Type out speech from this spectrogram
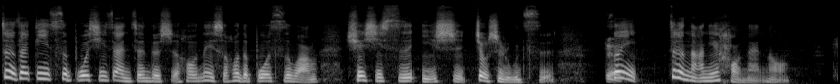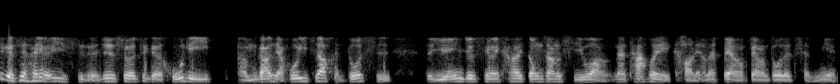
这个在第一次波西战争的时候，那时候的波斯王薛西斯一世就是如此，所以这个拿捏好难哦。这个是很有意思的，就是说这个狐狸啊，我们刚刚讲狐狸知道很多事的原因，就是因为他会东张西望，那他会考量在非常非常多的层面。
